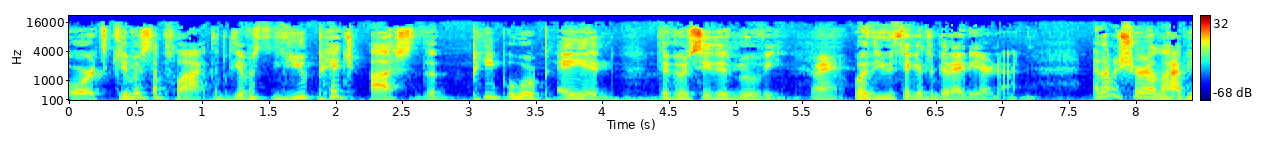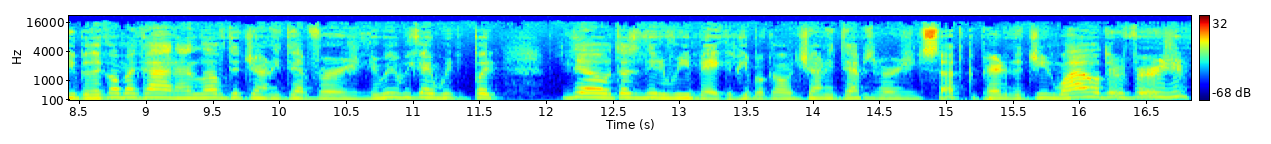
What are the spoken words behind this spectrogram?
or it's give us the plot. Give us you pitch us the people who are paying to go see this movie, Right. whether you think it's a good idea or not. And I'm sure a lot of people are like, oh my god, I love the Johnny Depp version. We, we, we but no, it doesn't need a remake. And people are going, Johnny Depp's version sucked compared to the Gene Wilder version.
